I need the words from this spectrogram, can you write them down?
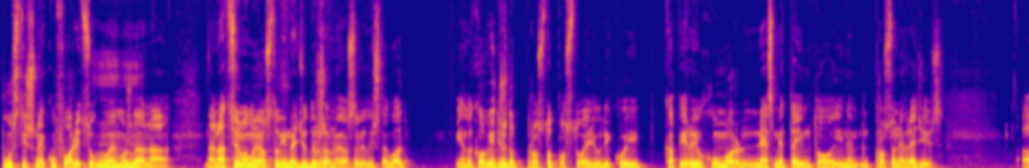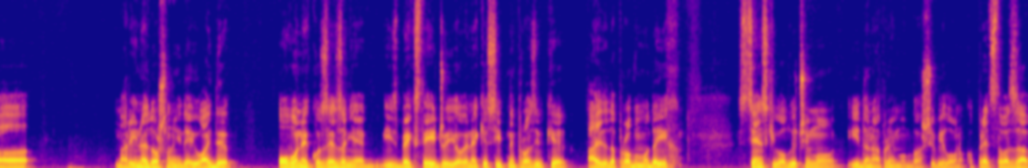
pustiš neku foricu koja je možda mhm. na, na nacionalnoj osnovi, međudržavnoj osnovi ili šta god. I onda kao vidiš da prosto postoje ljudi koji kapiraju humor, ne smeta im to i ne, prosto ne vređaju se. Uh, Marina je došla na ideju, ajde ovo neko zezanje iz backstage-a i ove neke sitne prozivke, ajde da probamo da ih scenski obličimo i da napravimo. Baš je bilo onako predstava za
